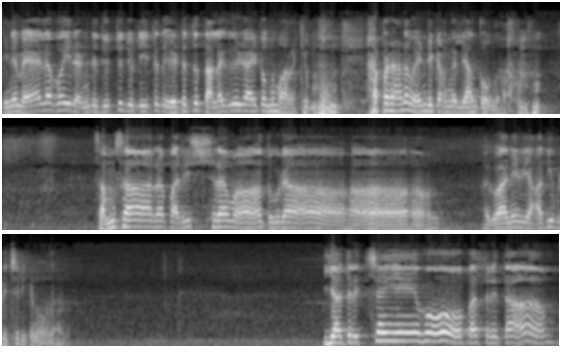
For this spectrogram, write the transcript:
പിന്നെ മേലെ പോയി രണ്ട് ചുറ്റു ചുറ്റിയിട്ട് എടുത്ത് തലകീഴായിട്ടൊന്ന് മറിക്കും. അപ്പോഴാണ് വേണ്ടി കിടന്നില്ല എന്ന് തോന്നുക. സംസാര പരിശ്രമാതുരാ. ഭഗവാനെ വ്യാധി പിടിച്ചിരിക്കണമെന്നാണ്. യദൃച്ഛയേഹോപസൃതാം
